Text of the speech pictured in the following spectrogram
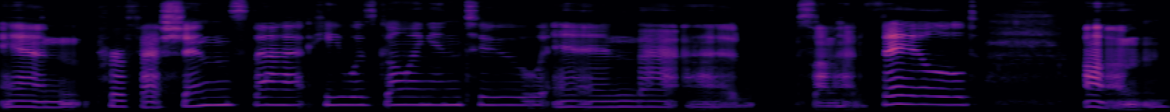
and professions that he was going into, and that had some had failed. Um,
